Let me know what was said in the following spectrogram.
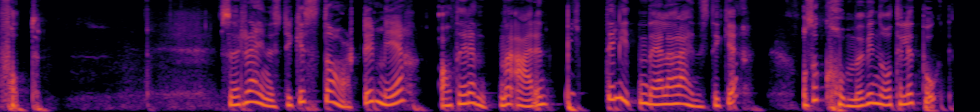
fått. Så regnestykket starter med at rentene er en bitte liten del av regnestykket. Og så kommer vi nå til et punkt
